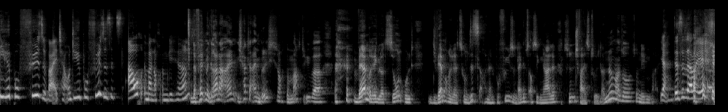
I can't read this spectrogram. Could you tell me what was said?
die Hypophyse weiter. Und die Hypophyse sitzt auch immer noch im Gehirn. Da fällt mir gerade ein, ich hatte einen Bericht noch gemacht über Wärmeregulation und die Wärmeregulation sitzt auch in der Hypophyse und da gibt es auch Signale zu den Schweißdrüsen. Nur mal so, so nebenbei. Ja, das ist aber jetzt,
